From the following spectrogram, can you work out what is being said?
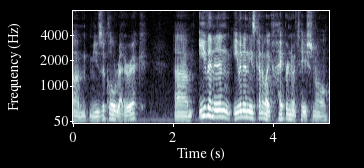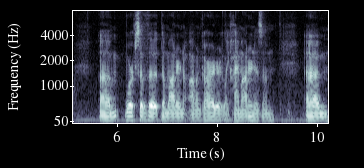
um, musical rhetoric. Um, even in even in these kind of like hyper notational um, works of the the modern avant-garde or like high modernism um,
